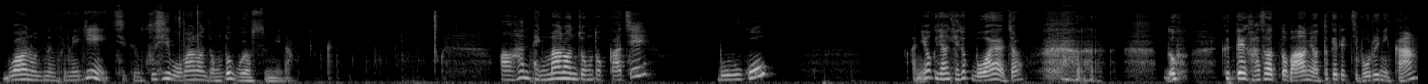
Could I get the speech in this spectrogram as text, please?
모아놓는 금액이 지금 95만원 정도 모였습니다. 아, 한 100만원 정도까지 모으고, 아니요, 그냥 계속 모아야죠. 또, 그때 가서 또 마음이 어떻게 될지 모르니까.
